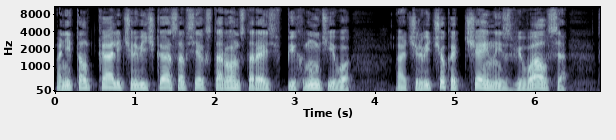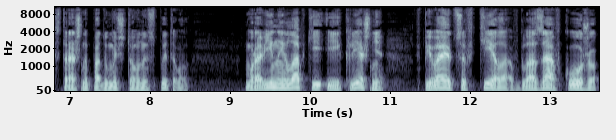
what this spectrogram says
Они толкали червячка со всех сторон, стараясь впихнуть его, а червячок отчаянно извивался, страшно подумать, что он испытывал. Муравьиные лапки и клешни впиваются в тело, в глаза, в кожу,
